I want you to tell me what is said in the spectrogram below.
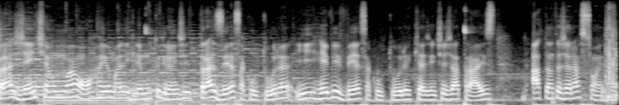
Para a gente é uma honra e uma alegria muito grande trazer essa cultura e reviver essa cultura que a gente já traz há tantas gerações. Né?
